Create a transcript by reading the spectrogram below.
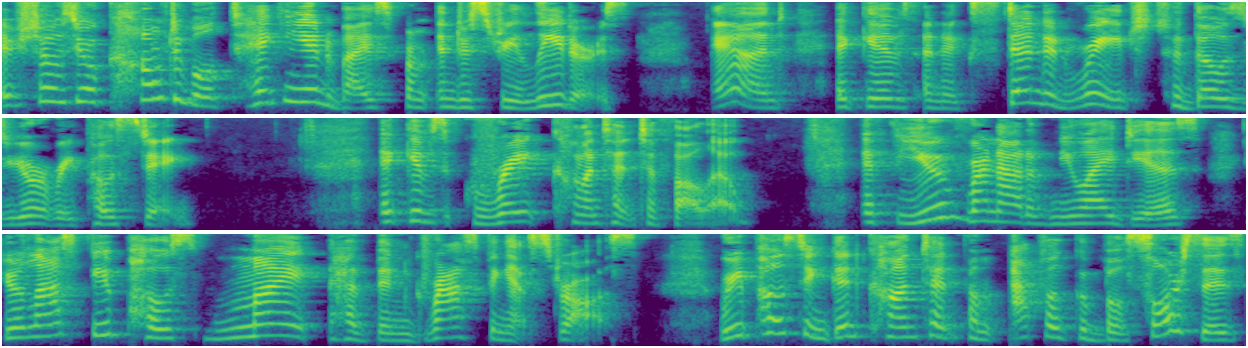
it shows you're comfortable taking advice from industry leaders, and it gives an extended reach to those you're reposting. It gives great content to follow. If you've run out of new ideas, your last few posts might have been grasping at straws. Reposting good content from applicable sources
